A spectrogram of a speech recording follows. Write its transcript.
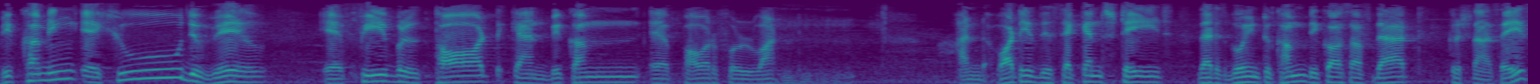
becoming a huge wave, a feeble thought can become a powerful one. And what is the second stage that is going to come because of that? Krishna says,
